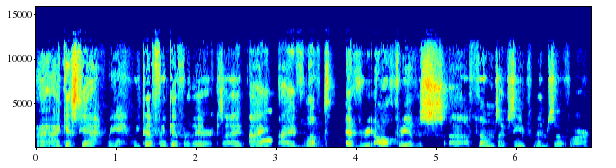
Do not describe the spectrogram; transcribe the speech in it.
I, I guess yeah, we, we definitely differ there because I, I I've loved every all three of his uh, films I've seen from him so far.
